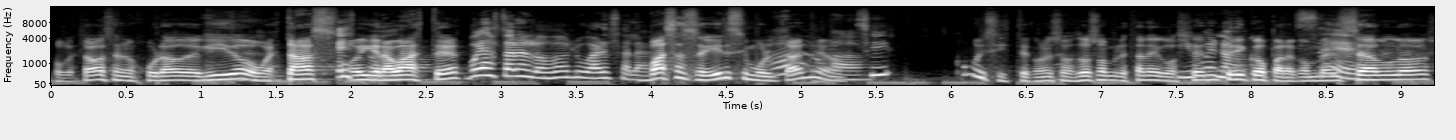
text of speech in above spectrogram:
Porque estabas en el jurado de Guido, o estás, hoy grabaste. Voy a estar en los dos lugares a la vez. ¿Vas a seguir simultáneo? Ah. Sí. ¿Cómo hiciste con esos dos hombres tan bueno, egocéntricos para no sé. convencerlos?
